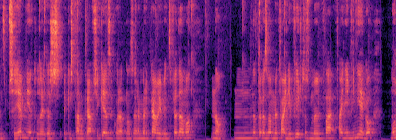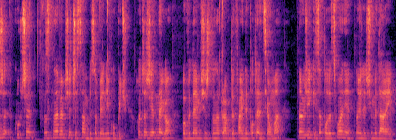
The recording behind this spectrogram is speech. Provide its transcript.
więc przyjemnie. Tutaj też jakiś tam krawcik jest, akurat no z remerkami, więc wiadomo. No, mm, natomiast mamy fajnie Virtus, mamy fa fajnie Winiego. Może, kurczę, zastanawiam się, czy sam by sobie nie kupić chociaż jednego, bo wydaje mi się, że to naprawdę fajny potencjał ma. No i dzięki za podesłanie, no i lecimy dalej.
